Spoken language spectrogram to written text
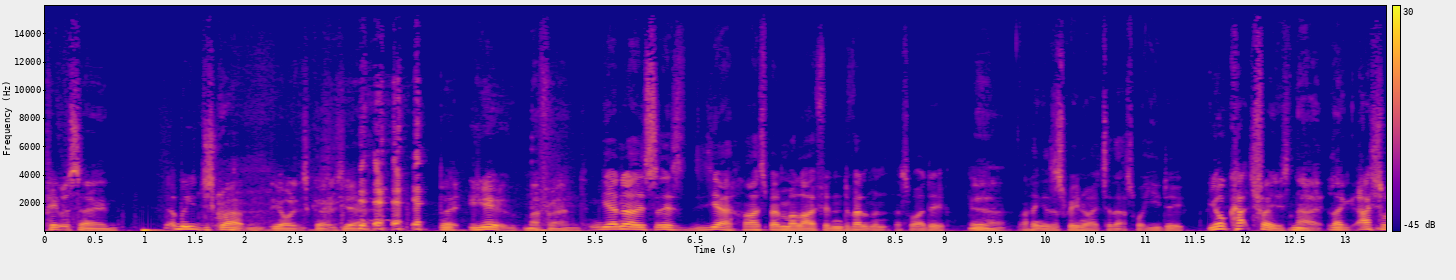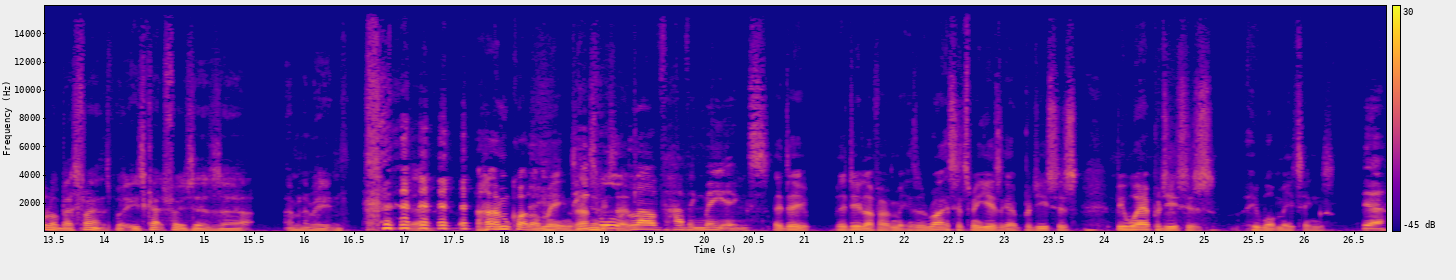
People saying, we just go out and the audience goes, yeah. but you, my friend, Yeah, no, it's, it's yeah. I spend my life in development. That's what I do. yeah. I think as a screenwriter, that's what you do. Your catchphrase now, like Ash is one of my best friends, but his catchphrase is, uh, "I'm in a meeting." I'm quite a lot of meetings. That's what People love having meetings. They do. They do love having meetings. A writer said to me years ago, producers, beware producers who want meetings. Yeah.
